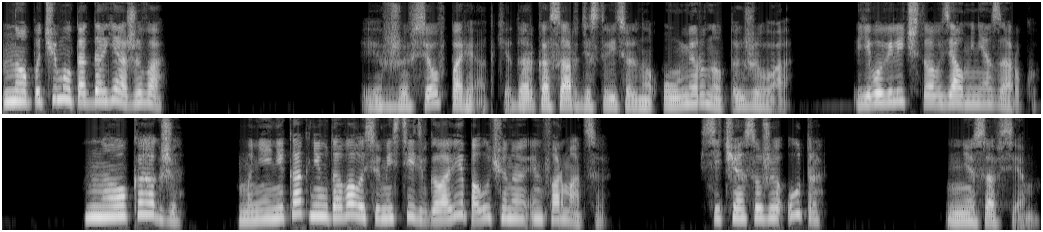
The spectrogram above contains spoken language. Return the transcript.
Но почему тогда я жива? Ирже, все в порядке. Даркасар действительно умер, но ты жива. Его Величество взял меня за руку. Но как же? Мне никак не удавалось уместить в голове полученную информацию. Сейчас уже утро? Не совсем,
